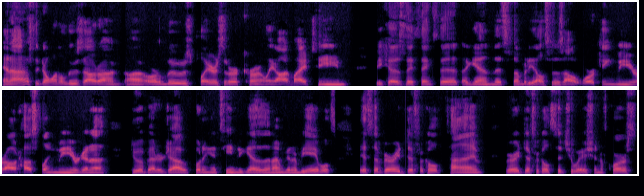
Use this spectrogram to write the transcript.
And I honestly don't want to lose out on uh, or lose players that are currently on my team because they think that again that somebody else is outworking me or out hustling me or going to do a better job of putting a team together than I'm going to be able to. It's a very difficult time, very difficult situation. Of course,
